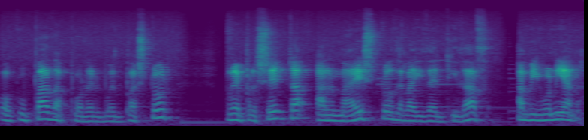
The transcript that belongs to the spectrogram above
ocupada por el buen pastor, representa al maestro de la identidad amigoniana,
